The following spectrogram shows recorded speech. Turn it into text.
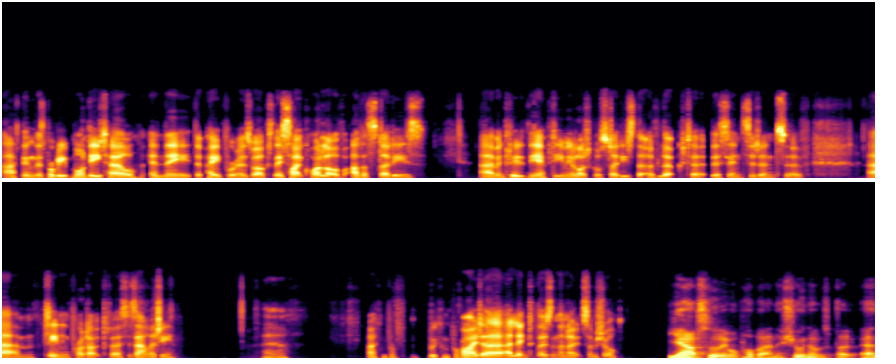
I think there's probably more detail in the the paper as well because they cite quite a lot of other studies, um, including the epidemiological studies that have looked at this incidence of um, cleaning product versus allergy. Yeah. I can we can provide a, a, link to those in the notes. I'm sure. Yeah, absolutely. We'll pop that in the show notes. But uh,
